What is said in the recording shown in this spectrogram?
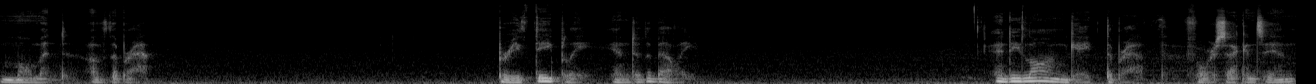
moment of the breath. Breathe deeply into the belly and elongate the breath. Four seconds in,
